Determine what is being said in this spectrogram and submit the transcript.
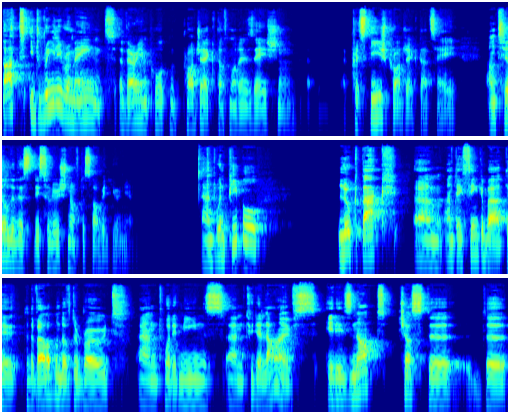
But it really remained a very important project of modernization, a prestige project, I'd say, until the dis- dissolution of the Soviet Union. And when people look back um, and they think about the, the, development of the road and what it means um, to their lives, it is not just the the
